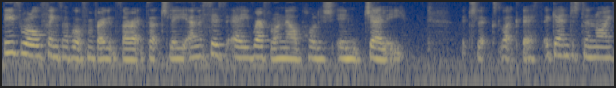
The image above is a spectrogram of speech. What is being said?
These were all things I bought from Fragrance Direct actually and this is a Revlon nail polish in jelly which looks like this. Again just a nice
